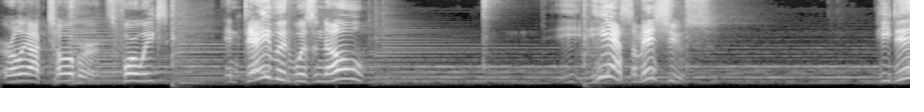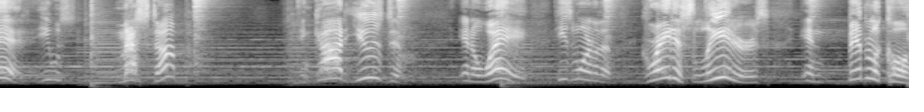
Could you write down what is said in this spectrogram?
early October. It's four weeks. And David was no, he, he has some issues. He did. He was messed up. And God used him in a way. He's one of the greatest leaders in biblical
